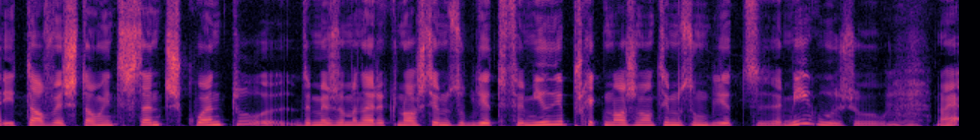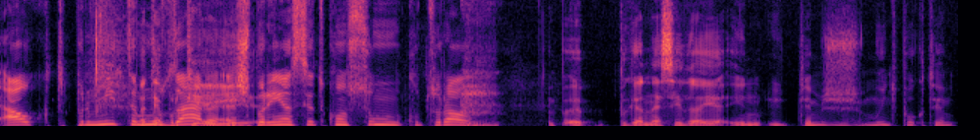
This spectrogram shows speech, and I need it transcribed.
e talvez tão interessantes quanto, uh, da mesma maneira que nós temos o bilhete de família, porque é que nós não temos um bilhete de amigos? Ou, uhum. não é? Algo que te permita Até mudar aí... a experiência de consumo cultural. Pegando nessa ideia, e temos muito pouco tempo,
